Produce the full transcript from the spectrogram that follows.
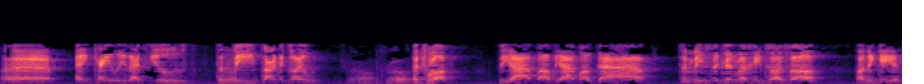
uh, a keli that's used to feed tarnegolim. A trough. The aval, the aval gav, to misakin mechitzasa. Hanigiyah.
